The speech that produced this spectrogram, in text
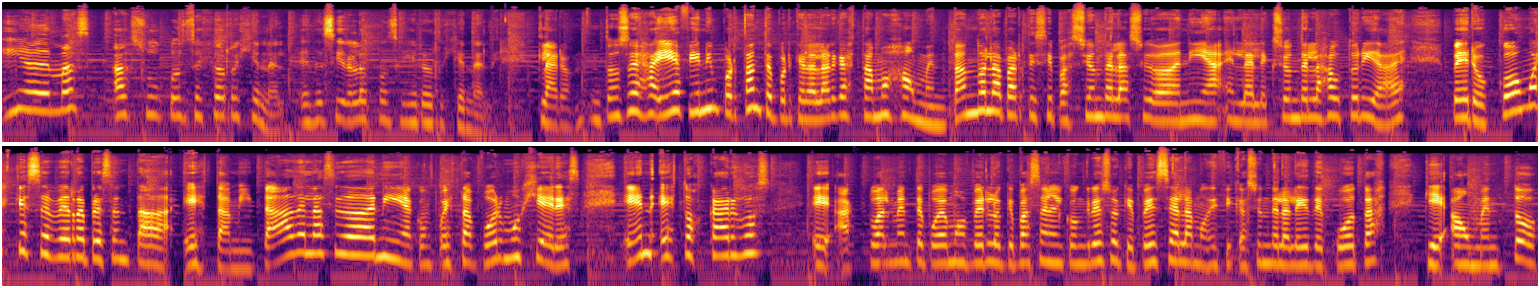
y además a su consejero regional, es decir, a los consejeros regionales. Claro, entonces ahí es bien importante porque a la larga estamos aumentando la participación de la ciudadanía en la elección de las autoridades, pero ¿cómo es que se ve representada esta mitad de la ciudadanía compuesta por mujeres en estos cargos? Eh, actualmente podemos ver lo que pasa en el Congreso, que pese a la modificación de la ley de cuotas, que aumentó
